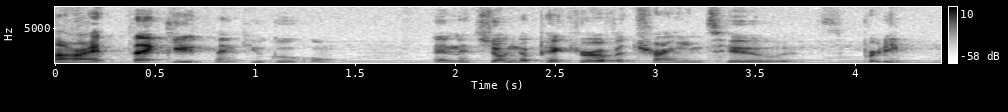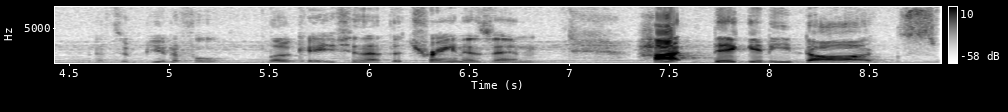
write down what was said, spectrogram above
All right, thank you, thank you, Google. And it's showing a picture of a train too. It's pretty. It's a beautiful location that the train is in. Hot diggity dogs.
